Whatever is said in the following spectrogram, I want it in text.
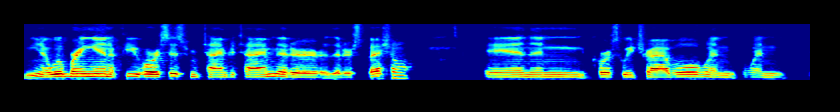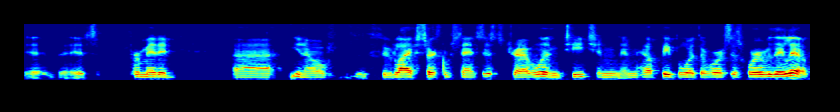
you know, we'll bring in a few horses from time to time that are that are special and then of course we travel when when it's permitted uh, you know, through life circumstances to travel and teach and, and help people with their horses wherever they live.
